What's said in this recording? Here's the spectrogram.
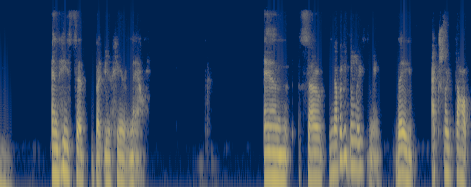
Mm. And he said, but you're here now. And so nobody believed me. They actually thought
